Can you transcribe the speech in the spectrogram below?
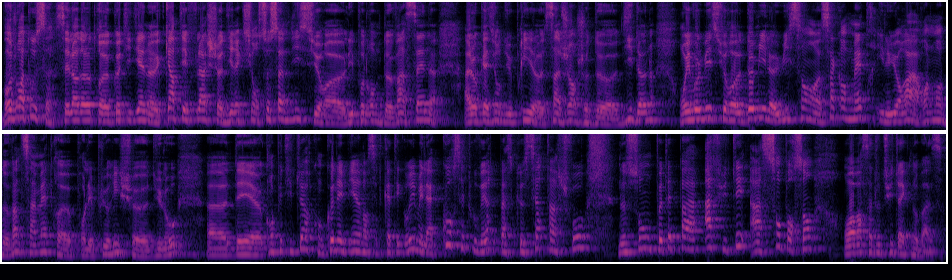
Bonjour à tous, c'est l'heure de notre quotidienne Quintet Flash direction ce samedi sur euh, l'hippodrome de Vincennes à l'occasion du prix euh, Saint-Georges de Didon. On évolué sur 2850 euh, mètres, il y aura un rendement de 25 mètres pour les plus riches du lot. Des compétiteurs qu'on connaît bien dans cette catégorie, mais la course est ouverte parce que certains chevaux ne sont peut-être pas affûtés à 100%. On va voir ça tout de suite avec nos bases.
